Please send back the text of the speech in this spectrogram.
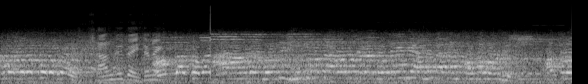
ব্লকেটে চলে যাই। শান্তি তাই আমরা সবাই আমাদের প্রতি শুধুমাত্র আমাদের আমরা কথা বলছি আপনারা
